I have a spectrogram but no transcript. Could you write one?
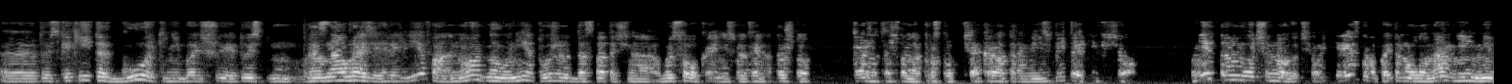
э, то есть какие-то горки небольшие, то есть разнообразие рельефа, но на Луне тоже достаточно высокое, несмотря на то, что кажется, что она просто вся кратерами избита и все. Мне там очень много всего интересного, поэтому Луна мне не,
